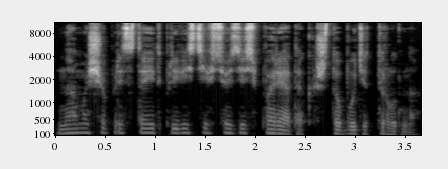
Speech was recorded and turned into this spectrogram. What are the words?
Нам еще предстоит привести все здесь в порядок, что будет трудно.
